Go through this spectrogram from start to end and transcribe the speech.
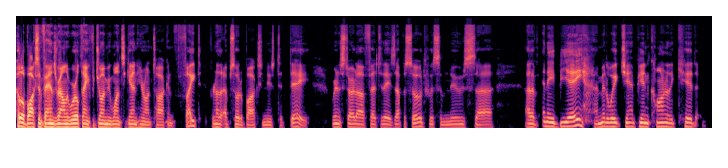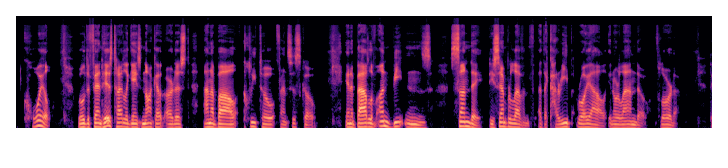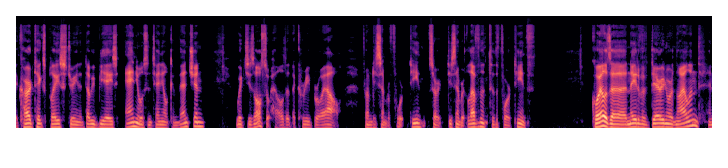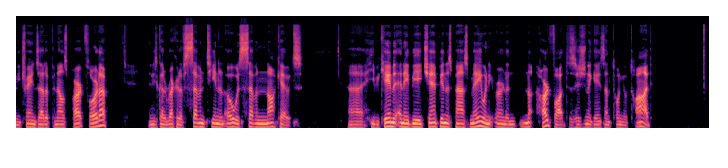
Hello, boxing fans around the world. Thank you for joining me once again here on Talk and Fight for another episode of Boxing News Today. We're going to start off uh, today's episode with some news uh, out of NABA. A middleweight champion Conor the Kid Coyle will defend his title against knockout artist Anibal Clito Francisco in a battle of unbeatens Sunday, December 11th at the Caribe Royale in Orlando, Florida. The card takes place during the WBA's annual Centennial Convention, which is also held at the Caribe Royale from December 14th, sorry, December 11th to the 14th. Coyle is a native of Derry, Northern Ireland, and he trains out of Pinellas Park, Florida. And he's got a record of 17 and 0 with seven knockouts. Uh, he became the NABA champion this past May when he earned a hard fought decision against Antonio Todd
